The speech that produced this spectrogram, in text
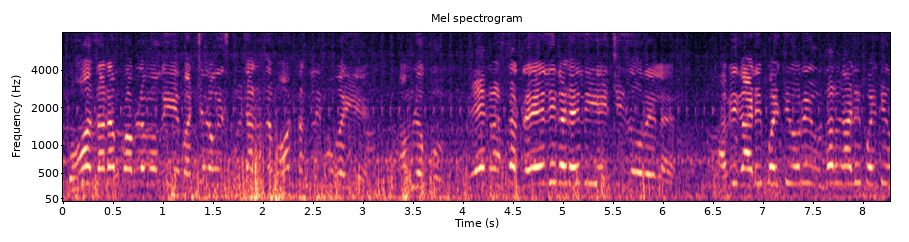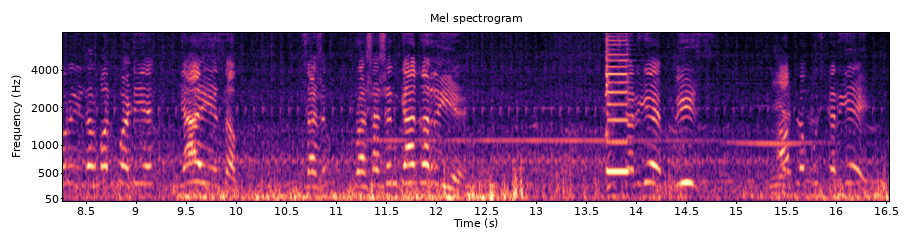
बहुत ज़्यादा प्रॉब्लम हो गई है। बच्चे लोग स्कूल जाने से बहुत तकलीफ हो गई है हम लोग को। एक रास्ता डेली का डेली यही चीज़ हो रही है। अभी गाड़ी पलटी हो रही है उधर गाड़ी पलटी हो रही है इधर बंद पड़ी है। क्या है ये सब? शासन- प्रशासन क्या कर रही है? करिए प्लीज आप लोग कुछ करिए।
